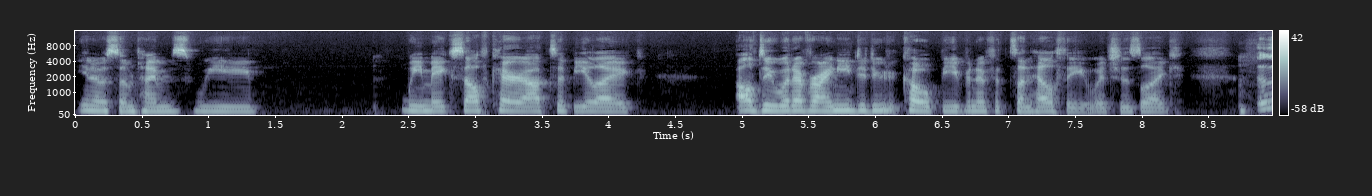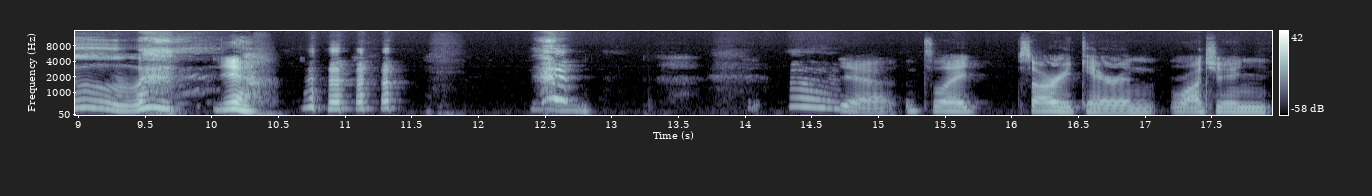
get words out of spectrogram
you know, sometimes we we make self care out to be like, I'll do whatever I need to do to cope, even if it's unhealthy, which is like, ooh. Yeah. yeah. It's like, sorry, Karen, watching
